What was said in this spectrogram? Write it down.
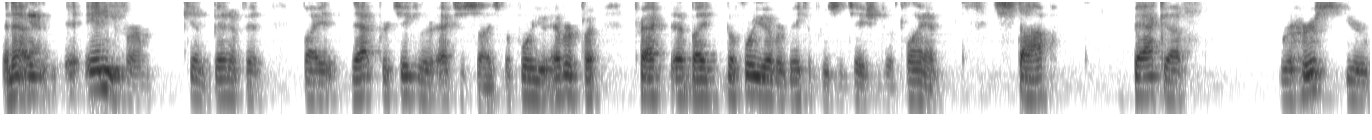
And that, any firm can benefit by that particular exercise before you ever practice, uh, by, before you ever make a presentation to a client. Stop, back up, rehearse your,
